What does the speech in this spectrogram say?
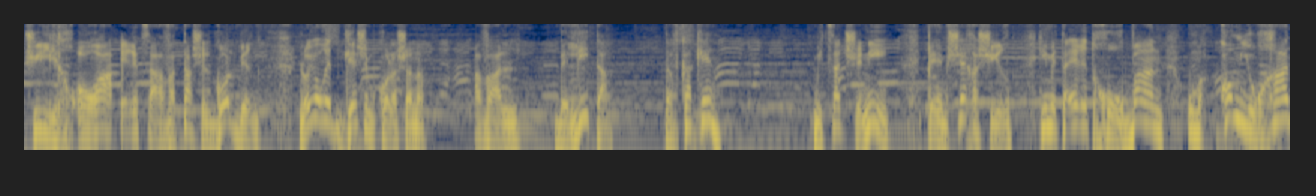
שהיא לכאורה ארץ אהבתה של גולדברג, לא יורד גשם כל השנה. אבל בליטא, דווקא כן. מצד שני, בהמשך השיר, היא מתארת חורבן ומקום מיוחד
